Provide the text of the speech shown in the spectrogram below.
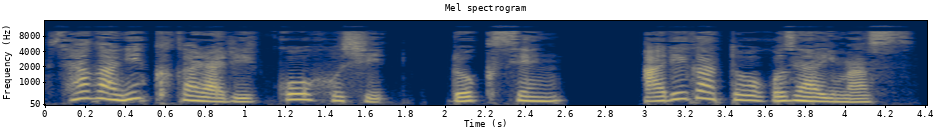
佐賀2区から立候補し、6選。ありがとうございます。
